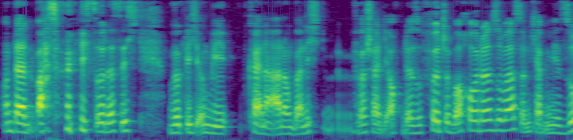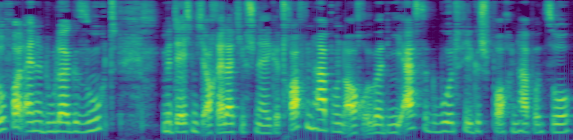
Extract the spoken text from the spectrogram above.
Und dann war es wirklich so, dass ich wirklich irgendwie, keine Ahnung, war nicht wahrscheinlich auch wieder so vierte Woche oder sowas. Und ich habe mir sofort eine Dula gesucht, mit der ich mich auch relativ schnell getroffen habe und auch über die erste Geburt viel gesprochen habe und so.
